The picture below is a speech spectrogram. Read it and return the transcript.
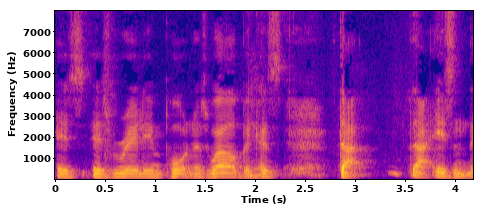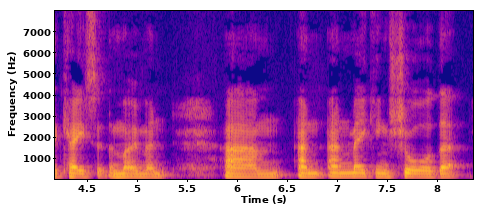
is is really important as well because that that isn't the case at the moment um, and and making sure that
